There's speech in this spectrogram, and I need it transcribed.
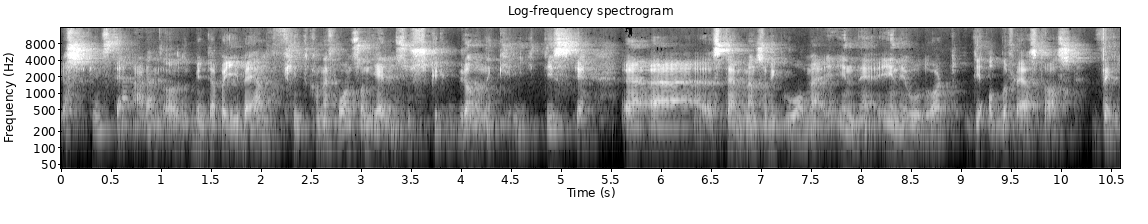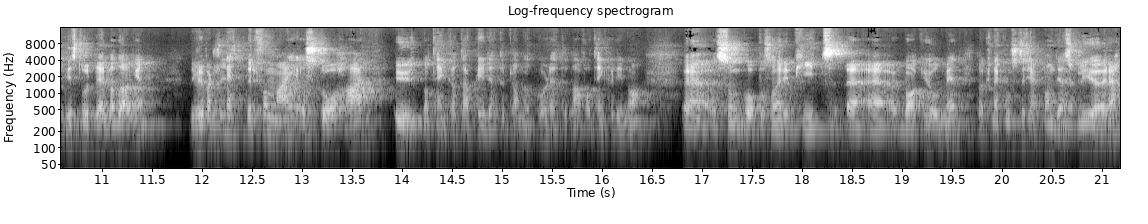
Jøss, det? Er den? og så begynte jeg på eBay igjen. Fint, kan jeg få en sånn hjelm som skrur av denne kritiske eh, eh, stemmen som vi går med inni, inni hodet vårt, de aller fleste av oss, veldig stor del av dagen. Det ville vært lettere for meg å stå her uten å tenke at blir dette bra går dette da, hva tenker de nå? Eh, som går på sånn repeat eh, eh, bak i hodet mitt. Da kunne jeg konsentrert meg om det jeg skulle gjøre,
